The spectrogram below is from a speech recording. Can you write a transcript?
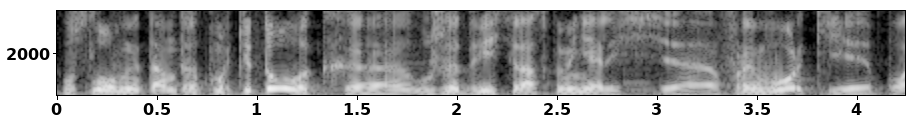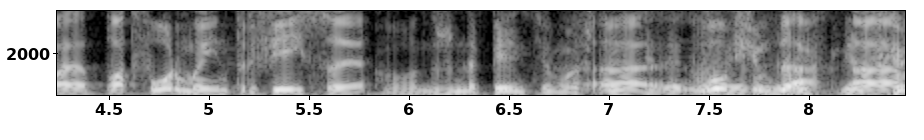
условный там тред-маркетолог э, уже 200 раз поменялись э, фреймворки, пла- платформы, интерфейсы. Он уже на пенсию может уйти а, за это В общем, да. А,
